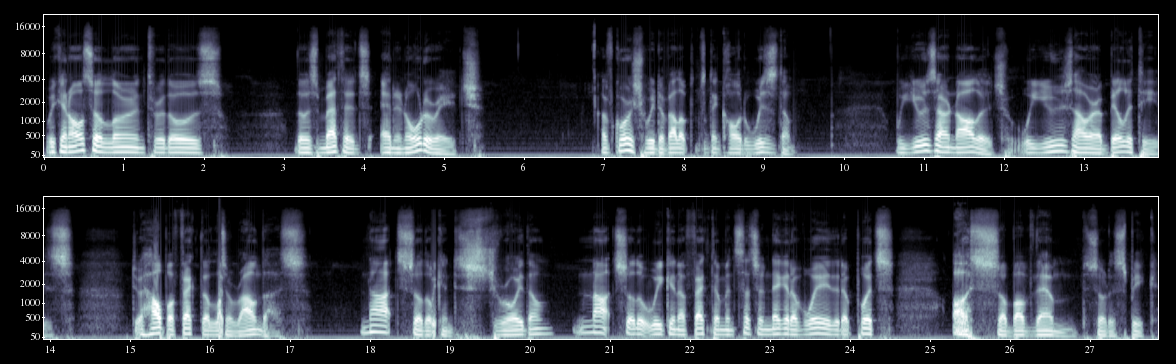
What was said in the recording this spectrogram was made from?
We can also learn through those those methods at an older age. Of course, we develop something called wisdom. We use our knowledge, we use our abilities to help affect the lives around us, not so that we can destroy them, not so that we can affect them in such a negative way that it puts us above them, so to speak.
